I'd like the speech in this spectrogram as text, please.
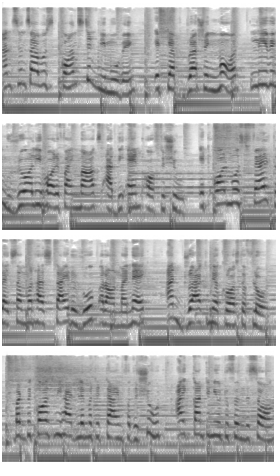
and since I was constantly moving, it kept brushing more, leaving really horrifying marks at the end of the shoot. It almost felt like someone has tied a rope around my neck and dragged me across the floor. But because we had limited time for the shoot, I continued to film the song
